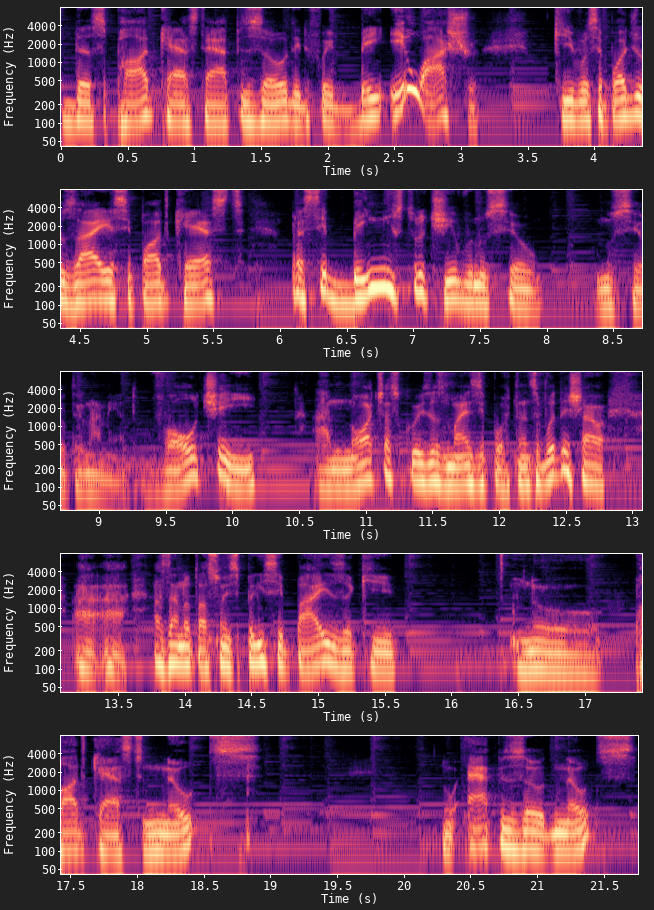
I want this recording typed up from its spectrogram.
this podcast episode. Ele foi bem. Eu acho que você pode usar esse podcast para ser bem instrutivo no seu, no seu treinamento. Volte aí, anote as coisas mais importantes. Eu vou deixar a, a, as anotações principais aqui no podcast Notes, no episode Notes.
